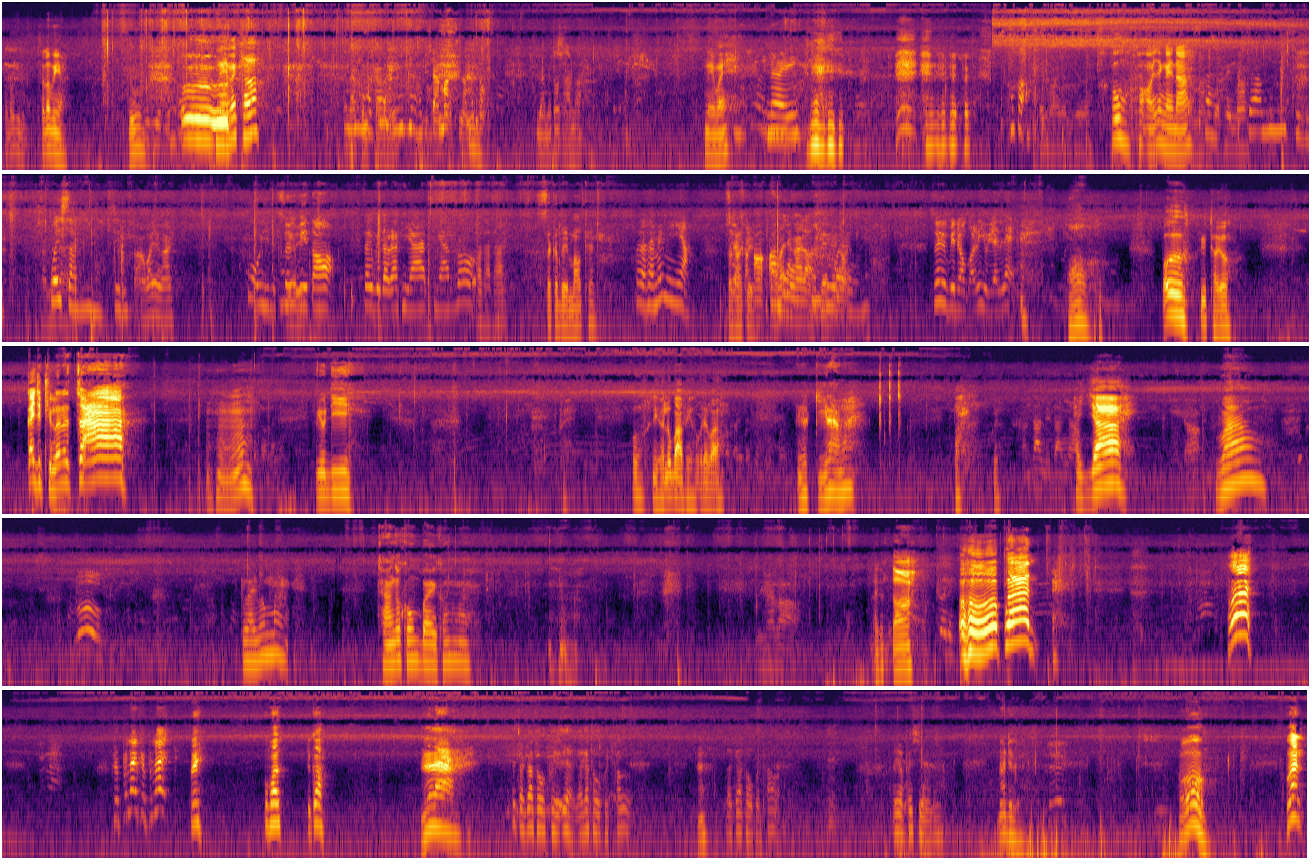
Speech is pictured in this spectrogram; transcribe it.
สารวิทย์สลับยังดูเอเหนื่อยไหมคะไม่นั้นเป็นการเลยวิชามากอย่าไม่ต้องอย่าไม่ต้องถามนะเหนื่อยไหมเหนื่อยเขาก็โอ้เขาเอายังไงนะจะไม่มีสิริไว้ใส่หนอสิริเอาไว้ยังไง ซื้อบีต่อซื้อบีต่อราพิยาพิยาโซภาษาไทยสกเบย์เมลเทนภาษาไทยไม่มีอะภาษาอังกฤษเอาไว้ยังไงล่ะเด็กให้หน่อยซื้อบีต่อก็เลยอยู่ยันแหละว้าวเออรีบถอยเออใกล้จะถึงแล้วนะจ๊ะอื้อหือวิวดีโอ้ลีเขาลูกบ่าวพี่โอ้ได้บ่าวนี่ก็กี่แล้วมั้ยไปไป พยาว้าวไกลมากๆ ทางก็โค้งไปโค้งมาอื้อหือไปกันต่อโอ้โหเพื่อนเฮ้ยเกิดไปเลยเกิดไปเลยเฮ้ยอุปเดี๋ยวก่อน ล่ะไม่จากการโทรคุยเอ๊ะแล้วก็โทรคุยเท่าฮะแล้วก็โทรคุยเท่าไอ้ยังเพื่อเสียงด้วย đó được ồ Vân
